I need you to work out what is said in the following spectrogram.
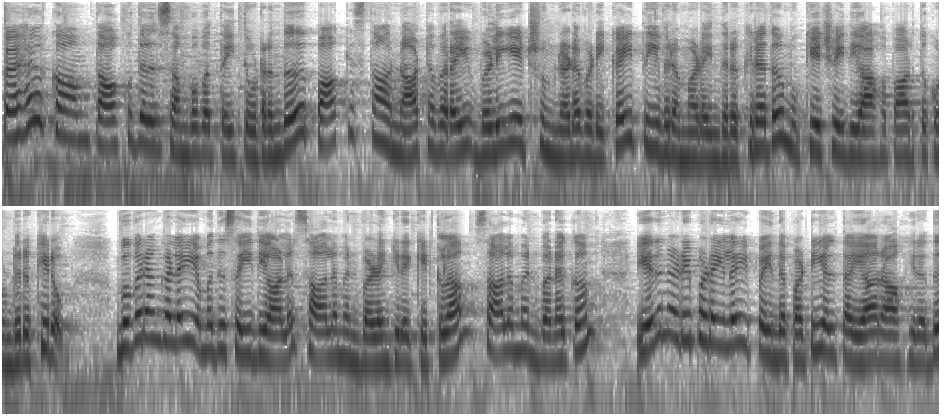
பெஹல்காம் தாக்குதல் சம்பவத்தை தொடர்ந்து பாகிஸ்தான் நாட்டவரை வெளியேற்றும் நடவடிக்கை தீவிரமடைந்திருக்கிறது. முக்கிய செய்தியாக பார்த்துக் கொண்டிருக்கிறோம். விவரங்களை எமது செய்தியாளர் சாலமன் வழங்கிட கேட்கலாம். சாலமன் வணக்கம். எதன் அடிப்படையில் இப்ப இந்த பட்டியல் தயாராகிறது?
